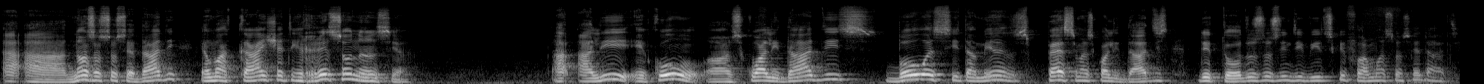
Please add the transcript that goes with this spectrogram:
A, a nossa sociedade é uma caixa de ressonância. A, ali é com as qualidades boas e também as péssimas qualidades de todos os indivíduos que formam a sociedade.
